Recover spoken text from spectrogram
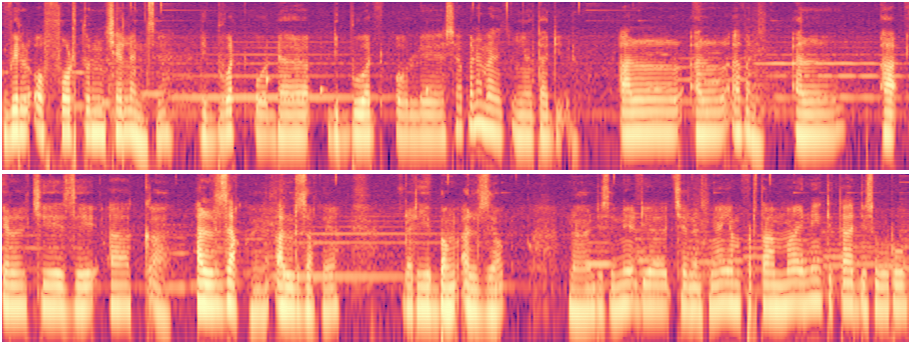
Wheel of Fortune Challenge ya. Dibuat udah dibuat oleh siapa namanya tadi? Al Al apa nih? Al A L C Z A K Alzak ya, Alzak ya. Dari Bang Alzak. Nah, di sini dia challenge-nya yang pertama ini kita disuruh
